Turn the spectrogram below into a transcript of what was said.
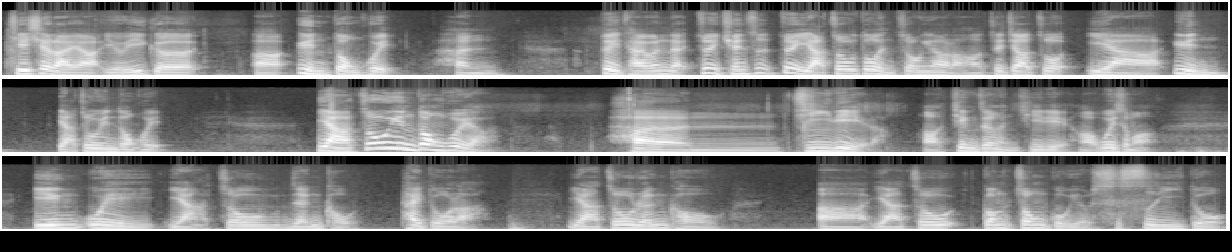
接下来啊，有一个啊运动会，很对台湾来，对全世对亚洲都很重要了哈。这叫做亚运亚洲运动会。亚洲运动会啊，很激烈了啊，竞争很激烈啊。为什么？因为亚洲人口太多了，亚洲人口啊，亚洲光中国有十四亿多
